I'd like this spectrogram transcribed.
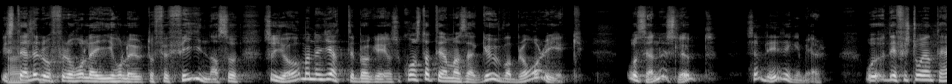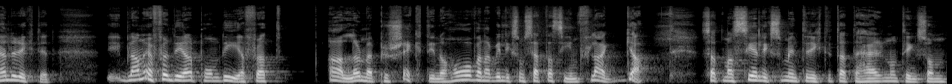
Istället då för att hålla i, hålla ut och förfina så, så gör man en jättebra grej och så konstaterar man så här, gud vad bra det gick. Och sen är det slut. Sen blir det inget mer. Och det förstår jag inte heller riktigt. Ibland har jag funderat på om det är för att alla de här projektinnehavarna vill liksom sätta sin flagga. Så att man ser liksom inte riktigt att det här är någonting som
